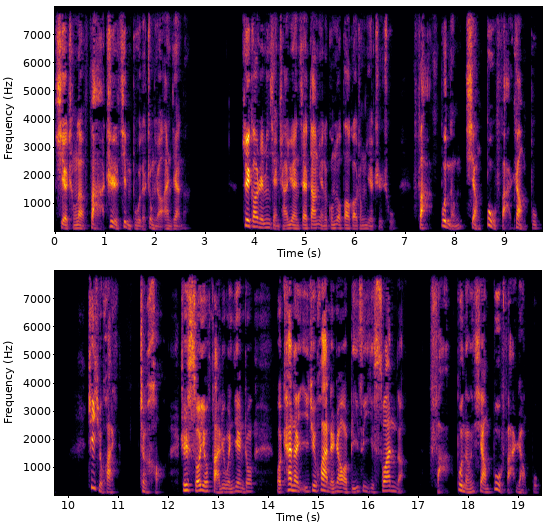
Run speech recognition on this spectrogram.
写成了法治进步的重要案件呢。”最高人民检察院在当年的工作报告中也指出。法不能向不法让步，这句话真好。这是所有法律文件中我看到一句话能让我鼻子一酸的。法不能向不法让步，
